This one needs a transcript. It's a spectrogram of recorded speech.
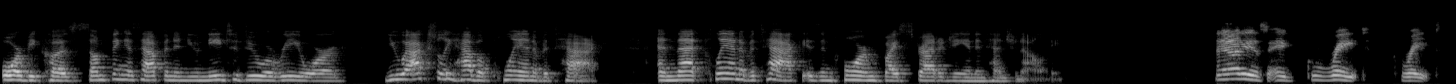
or because something has happened and you need to do a reorg, you actually have a plan of attack. And that plan of attack is informed by strategy and intentionality. That is a great, great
